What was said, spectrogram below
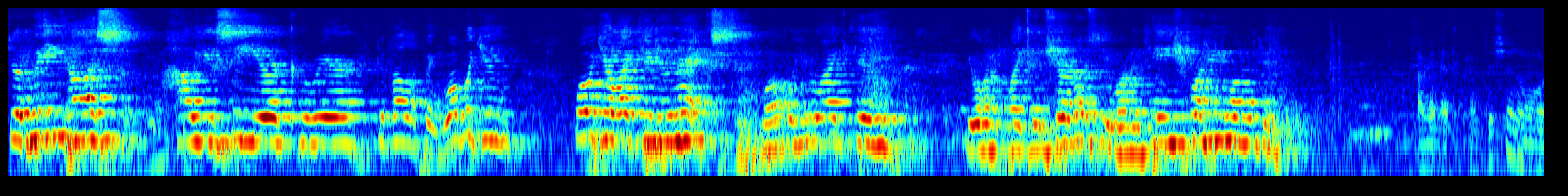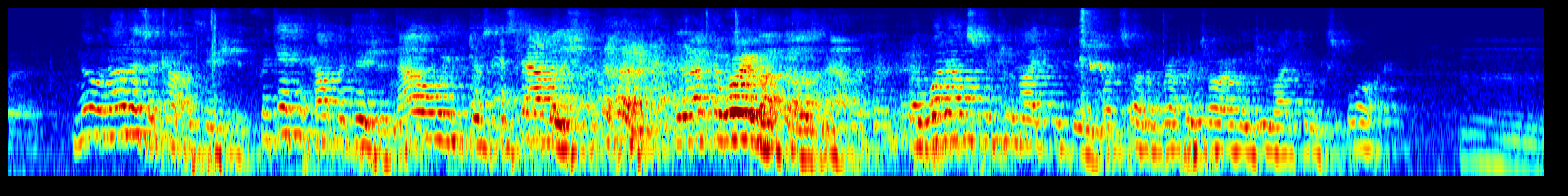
Jodie, tell us how you see your career developing. What would you, what would you like to do next? What would you like to, you want to play concertos? Do you want to teach? What do you want to do? I mean, at the competition or? No, not as a competition. Forget the competition. Now we've just established, you don't have to worry about those now. But what else would you like to do? What sort of repertoire would you like to explore? Hmm.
